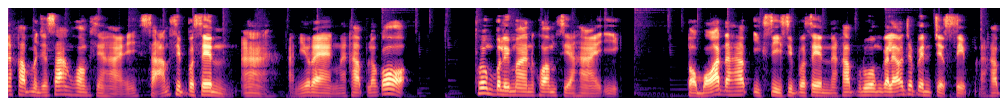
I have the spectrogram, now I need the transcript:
นะครับ มันจะสร้างความเสียหาย 30%อ่า อันนี้แรงนะครับ แล้วก็เพิ่มปริมาณความเสียหายอีกต่อบอสนะครับ อีก 40%นะครับ รวมกันแล้วจะเป็น 70 นะครับ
